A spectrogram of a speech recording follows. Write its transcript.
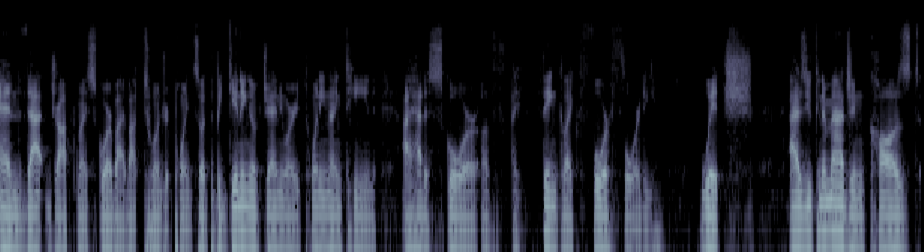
and that dropped my score by about 200 points. So at the beginning of January 2019, I had a score of, I think, like 440, which, as you can imagine, caused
